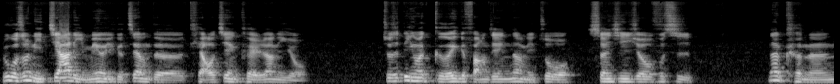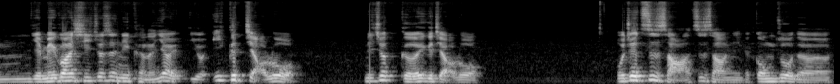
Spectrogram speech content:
如果说你家里没有一个这样的条件，可以让你有，就是另外隔一个房间让你做身心修复室，那可能也没关系。就是你可能要有一个角落，你就隔一个角落。我觉得至少啊，至少你的工作的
